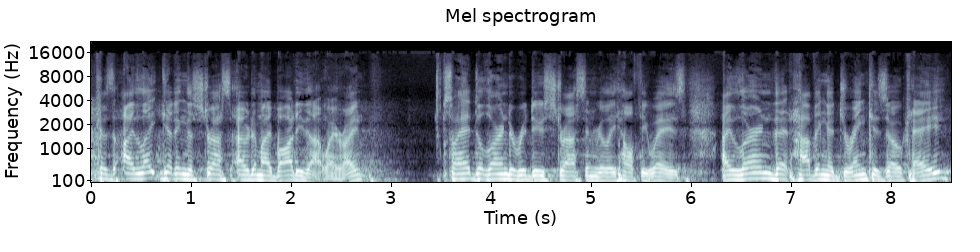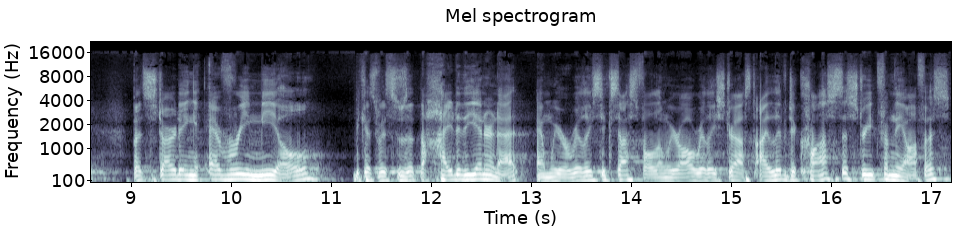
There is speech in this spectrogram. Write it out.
Because I like getting the stress out of my body that way, right? So I had to learn to reduce stress in really healthy ways. I learned that having a drink is okay, but starting every meal, because this was at the height of the internet and we were really successful and we were all really stressed. I lived across the street from the office.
